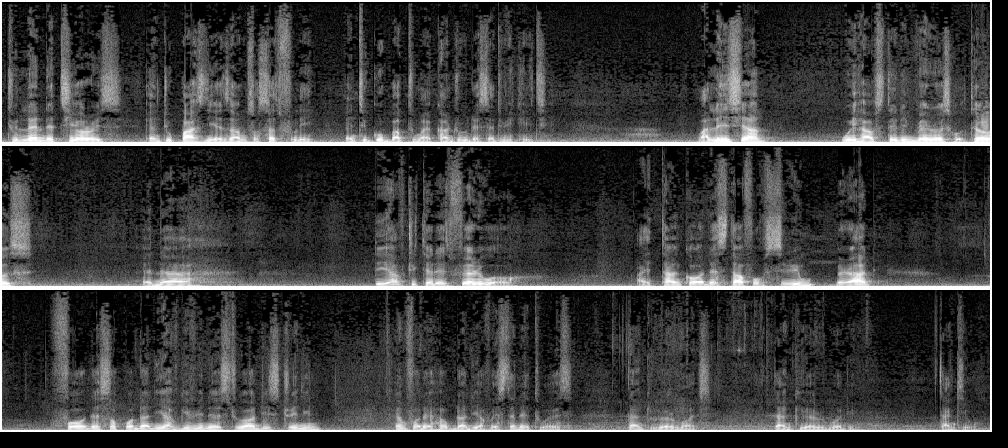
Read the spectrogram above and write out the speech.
to learn the theories, and to pass the exam successfully, and to go back to my country with a certificate. Malaysian, we have stayed in various hotels, and uh, they have treated us very well. I thank all the staff of SIRIM Berhad for the support that they have given us throughout this training and for the help that they have extended to us. Thank you very much. Thank you, everybody. Thank you.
